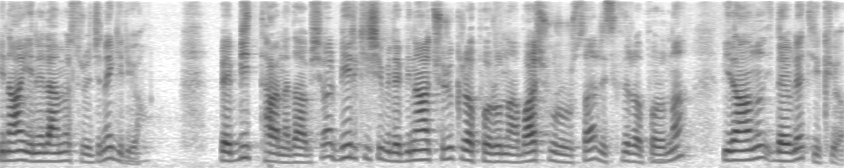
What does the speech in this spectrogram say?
bina yenilenme sürecine giriyor. Ve bir tane daha bir şey var. Bir kişi bile bina çürük raporuna başvurursa, riskli raporuna binanı devlet yıkıyor.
